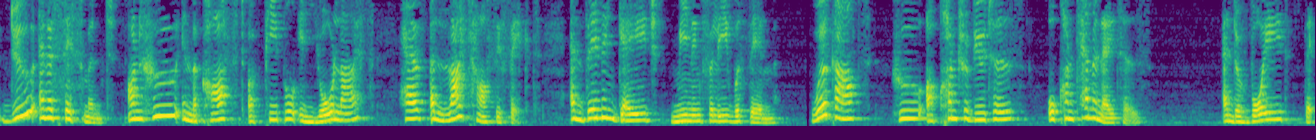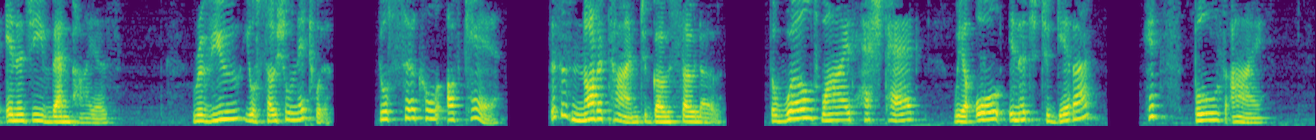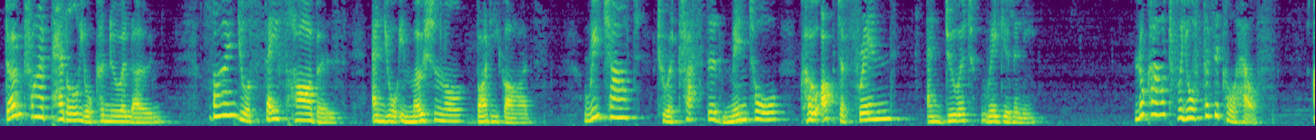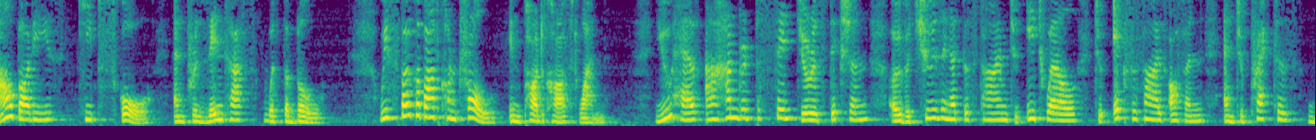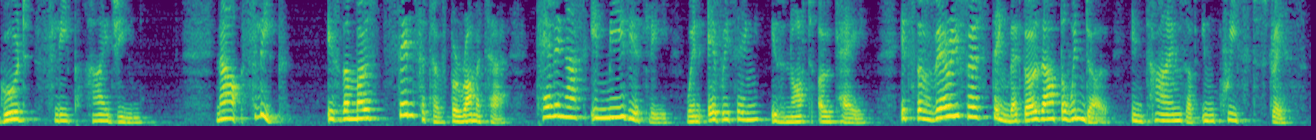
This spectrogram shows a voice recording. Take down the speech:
Do an assessment on who in the cast of people in your life have a lighthouse effect and then engage meaningfully with them. Work out who are contributors or contaminators and avoid the energy vampires. Review your social network, your circle of care. This is not a time to go solo. The worldwide hashtag, we are all in it together, hits bull's eye. Don't try paddle your canoe alone. Find your safe harbors and your emotional bodyguards. Reach out to a trusted mentor, co-opt a friend, and do it regularly. Look out for your physical health. Our bodies keep score and present us with the bill. We spoke about control in podcast one. You have a hundred percent jurisdiction over choosing at this time to eat well, to exercise often, and to practice good sleep hygiene. Now, sleep is the most sensitive barometer, telling us immediately when everything is not okay. It's the very first thing that goes out the window in times of increased stress.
